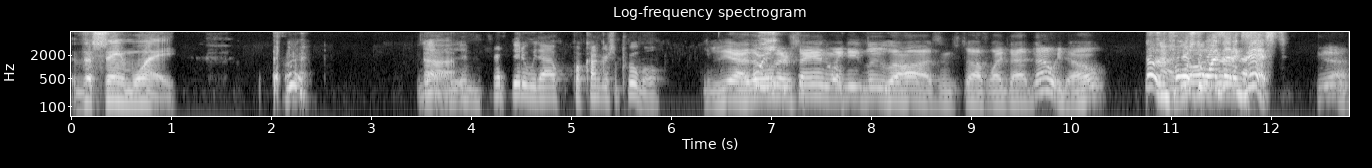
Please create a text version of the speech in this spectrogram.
the same way. Yeah, Uh, and Trump did it without Congress approval. Yeah, they're, they're saying we need new laws and stuff like that. No, we don't. No, Nah, enforce they the ones that already- exist. Yeah.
